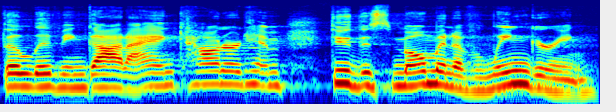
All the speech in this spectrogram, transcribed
the living God. I encountered him through this moment of lingering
